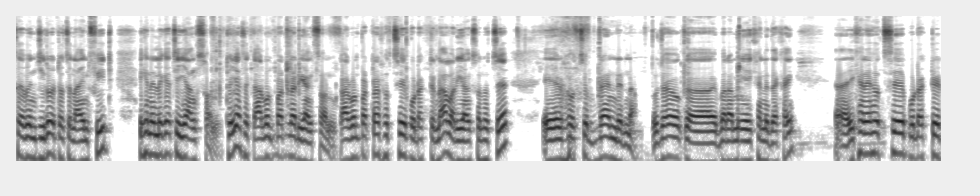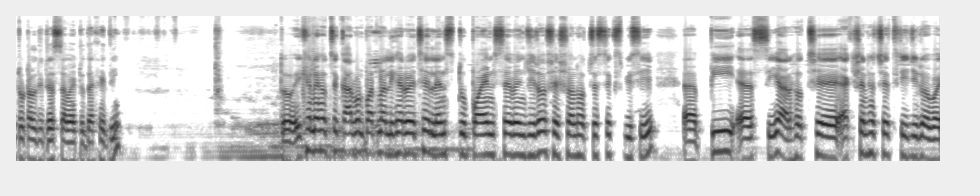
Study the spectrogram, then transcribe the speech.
seven zero এটা হচ্ছে নাইন ফিট এখানে লেখা আছে ইয়াংসন ঠিক আছে? কার্বন পার্টনার ইয়াংসন কার্বন পার্টনার হচ্ছে প্রোডাক্টের নাম আর ইয়াংসন হচ্ছে, এর হচ্ছে ব্র্যান্ডের নাম। তো যাই হোক এবার আমি এখানে দেখাই। এখানে হচ্ছে প্রোডাক্টের টোটাল ডিটেলস আমি একটু দেখাই দিই। তো এখানে হচ্ছে কার্বন পার্টনার লেখা রয়েছে, lens two point seven zero session হচ্ছে সিক্স বিসি পিএসসি আর হচ্ছে অ্যাকশন হচ্ছে থ্রি জিরো বাই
